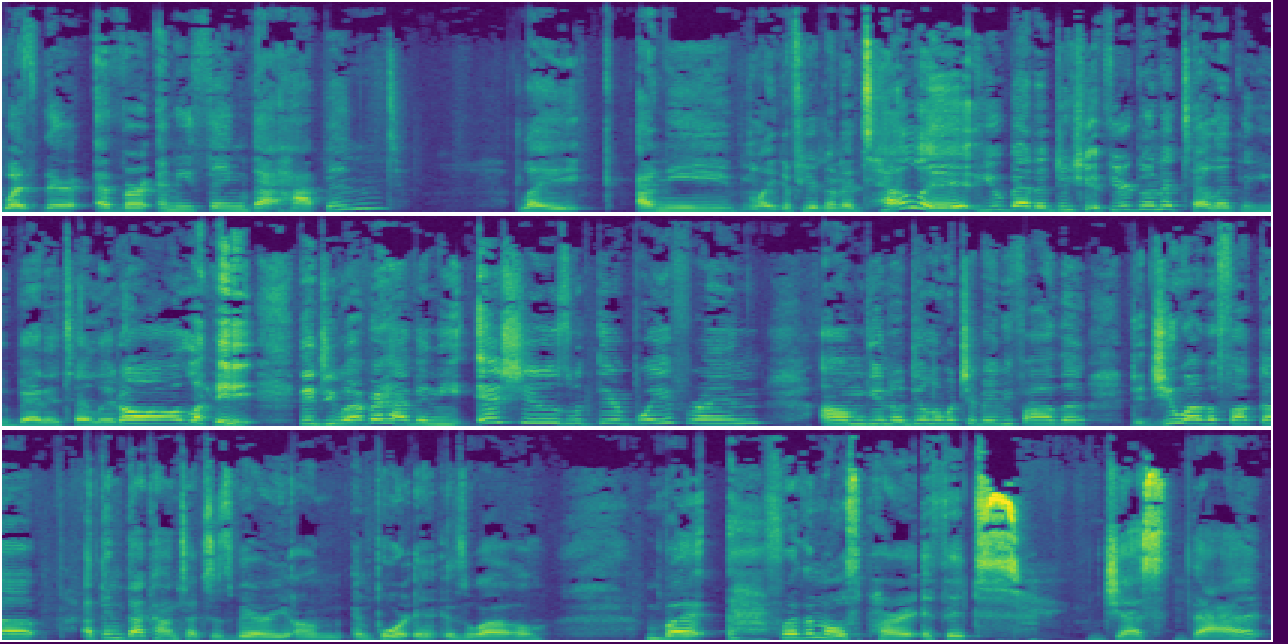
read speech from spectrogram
was there ever anything that happened? Like, I need, like, if you're gonna tell it, you better do, if you're gonna tell it, then you better tell it all. Like, did you ever have any issues with your boyfriend, um, you know, dealing with your baby father? Did you ever fuck up? I think that context is very, um, important as well. But for the most part, if it's just that,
